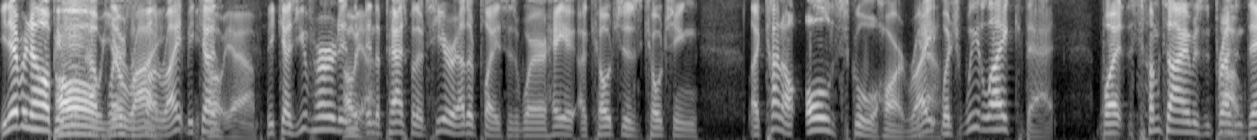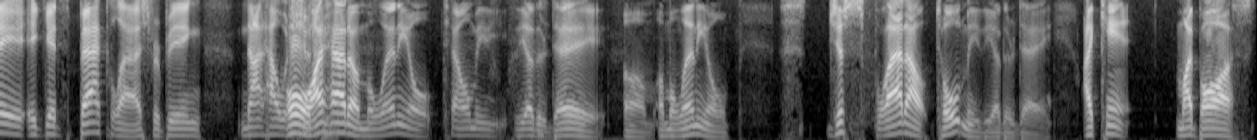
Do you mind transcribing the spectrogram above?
you never know how people oh, how players respond, right? Because oh, yeah. because you've heard in, oh, yeah. in the past, whether it's here or other places, where hey, a coach is coaching like kind of old school hard, right? Yeah. Which we like that. But sometimes in present oh. day, it gets backlash for being not how it oh, should I be. had a millennial tell me the other day, um, a millennial just flat out told me the other day, I can't, my boss,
